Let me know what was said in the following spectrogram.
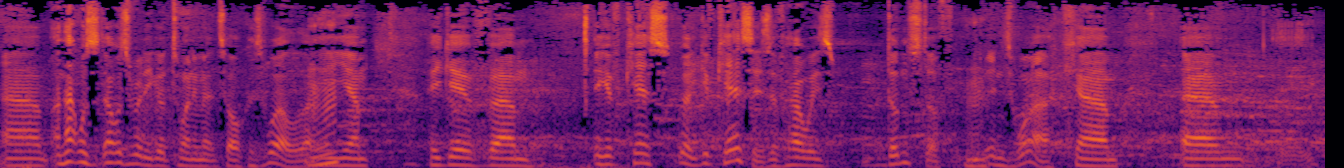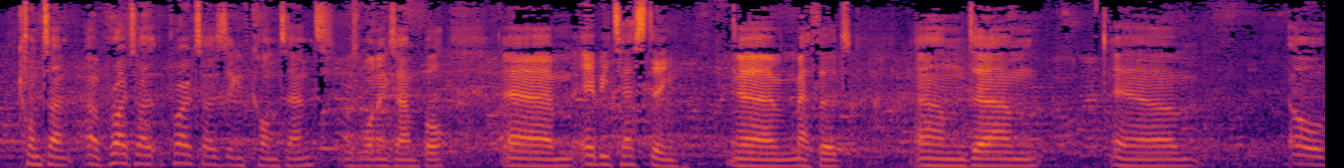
um, and that was that was a really good twenty minute talk as well. Mm-hmm. He um, he gave um, he gave case well, he gave cases of how he's done stuff Mm-hmm. in his work. Um, um, content uh, prioritizing of content was one example. Um, A/B testing um, method, and um, um, oh,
